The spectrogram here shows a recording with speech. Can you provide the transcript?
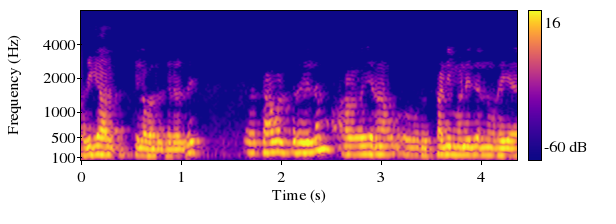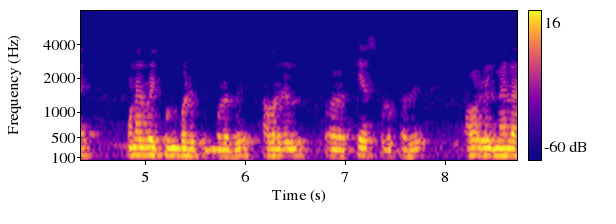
அதிகாரத்துக்கு வருகிறது. காவல்துறையிலும் ஏன்னா ஒரு தனி மனிதனுடைய உணர்வை புண்படுத்தும் பொழுது அவர்கள் கேஸ் கொடுப்பது அவர்கள் மேலே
